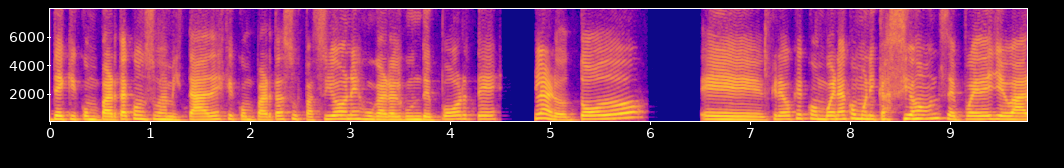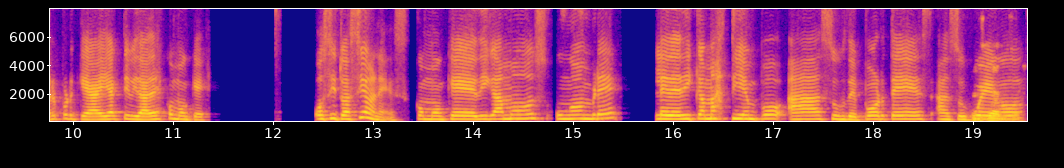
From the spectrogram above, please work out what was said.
de que comparta con sus amistades, que comparta sus pasiones, jugar algún deporte. Claro, todo eh, creo que con buena comunicación se puede llevar porque hay actividades como que, o situaciones, como que digamos un hombre le dedica más tiempo a sus deportes, a sus juegos,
